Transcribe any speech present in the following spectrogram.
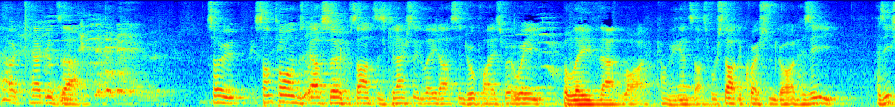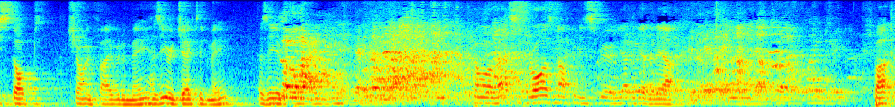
How, how good's that? So sometimes our circumstances can actually lead us into a place where we believe that lie coming against us. We'll start to question God. Has He, has he stopped showing favour to me? Has He rejected me? Has He No me? Come on, that's just rising up in his spirit. You had to get it out. But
